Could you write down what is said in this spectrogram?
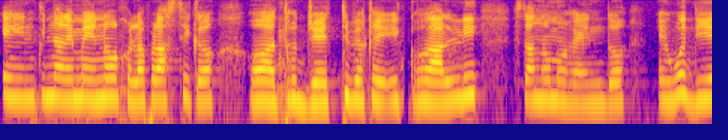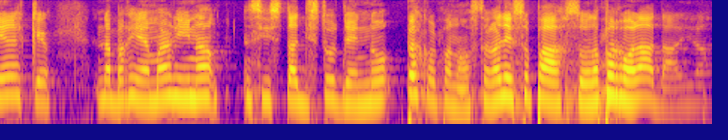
e inquinare meno con la plastica o altri oggetti perché i coralli stanno morendo e vuol dire che la barriera marina si sta distruggendo per colpa nostra. Adesso passo la parola a Dalila.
